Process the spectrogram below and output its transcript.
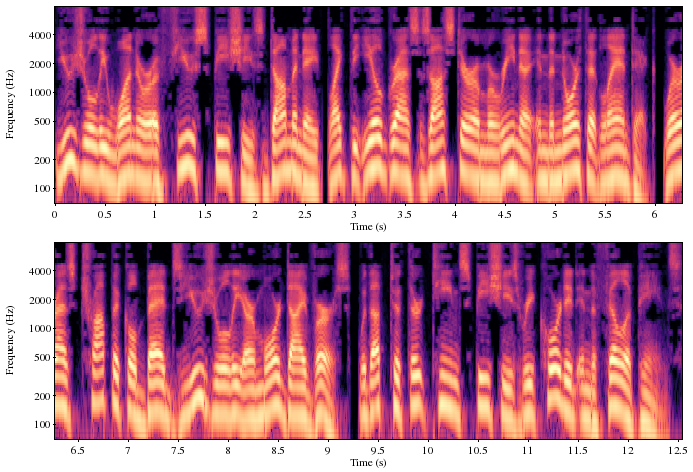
usually one or a few species dominate like the eelgrass Zostera marina in the North Atlantic, whereas tropical beds usually are more diverse, with up to 13 species recorded in the Philippines.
